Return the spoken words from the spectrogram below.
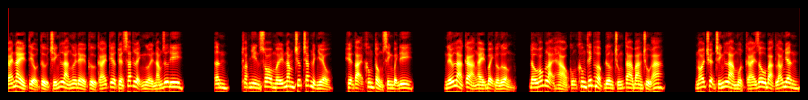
cái này tiểu tử chính là ngươi để cử cái kia tuyệt sát lệnh người nắm giữ đi. Ân, thoạt nhìn so mấy năm trước chắc được nhiều, hiện tại không tổng sinh bệnh đi. Nếu là cả ngày bệnh ngưỡng ngưỡng, đầu óc lại hảo cũng không thích hợp đường chúng ta bang chủ A. Nói chuyện chính là một cái dâu bạc lão nhân,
